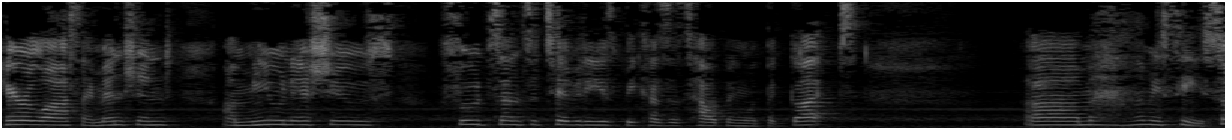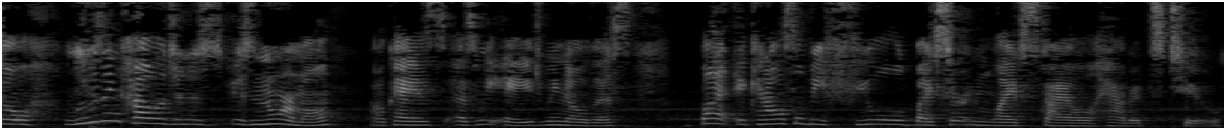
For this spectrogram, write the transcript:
Hair loss, I mentioned, immune issues, food sensitivities because it's helping with the gut. Um, let me see. So losing collagen is, is normal, okay, as, as we age, we know this, but it can also be fueled by certain lifestyle habits too.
